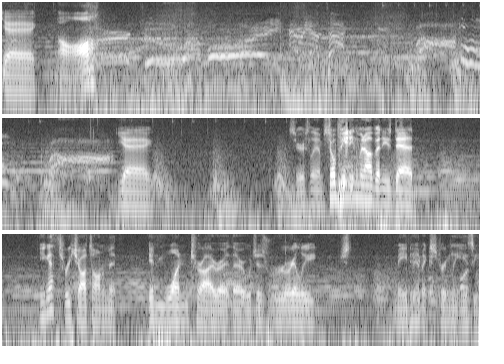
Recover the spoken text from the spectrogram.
Yay. Aww. Yay. Seriously, I'm still beating him up and he's dead. You can get three shots on him in one try right there, which is really just made him extremely easy.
